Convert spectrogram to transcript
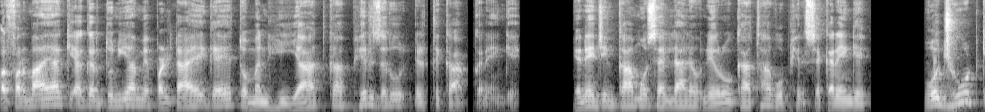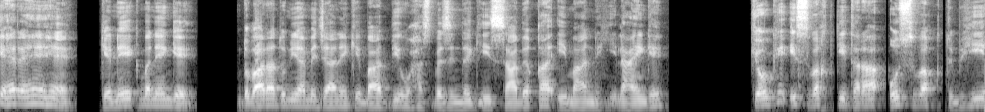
اور فرمایا کہ اگر دنیا میں پلٹائے گئے تو منحیات کا پھر ضرور ارتکاب کریں گے۔ یعنی جن کاموں سے اللہ نے انہیں روکا تھا وہ پھر سے کریں گے۔ وہ جھوٹ کہہ رہے ہیں کہ نیک بنیں گے۔ دوبارہ دنیا میں جانے کے بعد بھی وہ حسب زندگی سابقہ ایمان نہیں لائیں گے۔ کیونکہ اس وقت کی طرح اس وقت بھی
